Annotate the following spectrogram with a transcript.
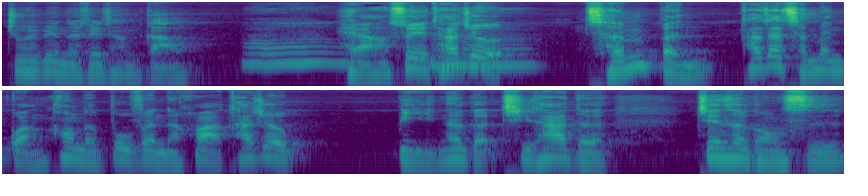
就会变得非常高。哦。对啊，所以它就成本，它、嗯、在成本管控的部分的话，它就比那个其他的建设公司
